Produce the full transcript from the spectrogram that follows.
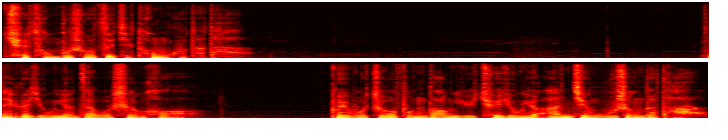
却从不说自己痛苦的他，那个永远在我身后为我遮风挡雨却永远安静无声的他，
